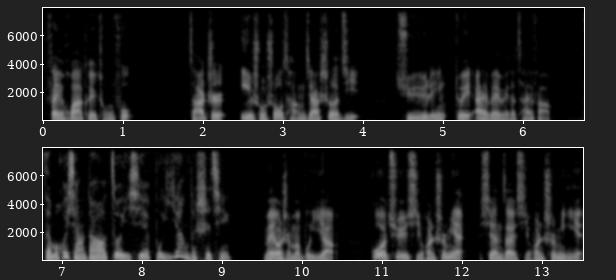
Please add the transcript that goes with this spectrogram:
废话可以重复。杂志艺术收藏家设计，徐玉玲对艾未未的采访。怎么会想到做一些不一样的事情？没有什么不一样。过去喜欢吃面，现在喜欢吃米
